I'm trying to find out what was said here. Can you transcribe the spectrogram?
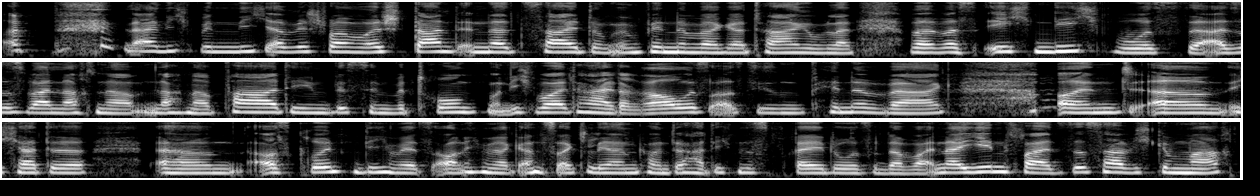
Nein, ich bin nicht erwischt worden, weil es stand in der Zeitung im Pinneberger Tageblatt. Weil was ich nicht wusste, also es war nach einer, nach einer Party ein bisschen betrunken und ich wollte halt raus aus diesem Pinneberg. Und ähm, ich hatte ähm, aus Gründen, die ich mir jetzt auch nicht mehr ganz erklären konnte, hatte ich eine Spraydose dabei. Na jedenfalls, das habe ich gemacht.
